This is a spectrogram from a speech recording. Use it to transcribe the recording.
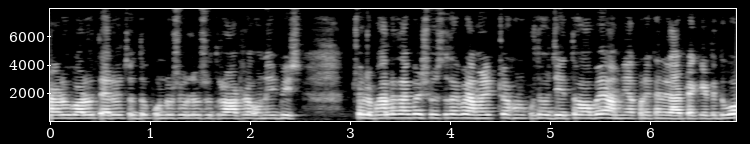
এগারো, বারো, তেরো, চোদ্দ, পনেরো, ষোলো, সতেরো, আঠারো, উনিশ, বিশ। চলো, ভালো থাকবে, সুস্থ থাকবে, আমার একটু এখন কোথাও যেতে হবে, আমি এখন এখানে লাইভটা কেটে দেবো।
